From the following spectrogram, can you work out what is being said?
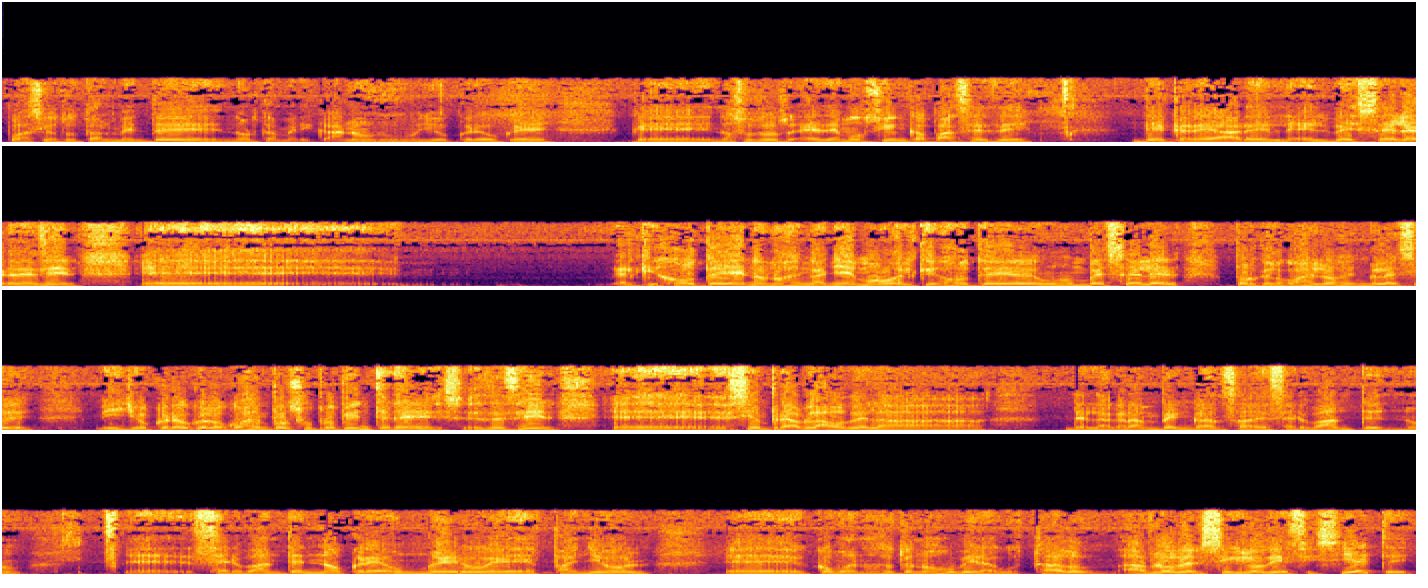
pues ha sido totalmente norteamericano, ¿no? Yo creo que, que nosotros hemos sido incapaces de, de crear el, el bestseller, es decir, eh, el Quijote, no nos engañemos, el Quijote es un bestseller porque lo cogen los ingleses y yo creo que lo cogen por su propio interés. Es decir, eh, siempre he hablado de la, de la gran venganza de Cervantes, ¿no? Eh, Cervantes no crea un héroe español eh, como a nosotros nos hubiera gustado. Hablo del siglo XVII.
